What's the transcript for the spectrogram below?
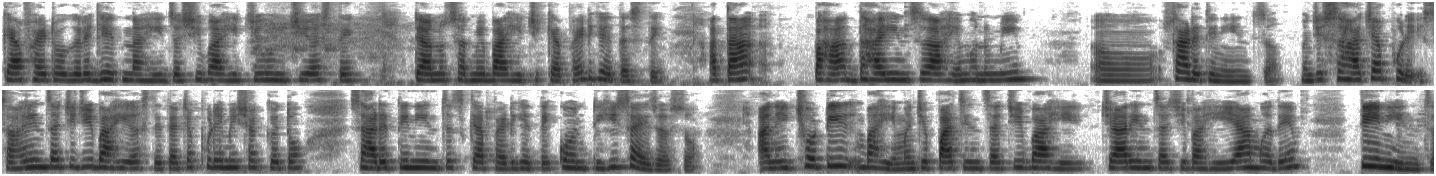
कॅफाईट वगैरे घेत नाही. जशी बाहीची उंची असते त्यानुसार मी बाहीची कॅफाईट घेत असते. आता पहा दहा इंच आहे म्हणून मी साडेतीन इंच. म्हणजे सहाच्या पुढे सहा इंचाची जी बाही असते त्याच्या पुढे मी शक्यतो साडेतीन इंचच कॅपॅट घेते कोणतीही साईज असो. आणि छोटी बाही म्हणजे पाच इंचाची बाही चार इंचाची बाही यामध्ये तीन इंच.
